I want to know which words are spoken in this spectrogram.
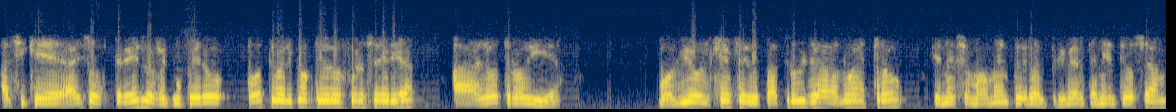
Así que a esos tres los recuperó otro helicóptero de Fuerza Aérea al otro día. Volvió el jefe de patrulla nuestro, que en ese momento era el primer teniente Osam,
